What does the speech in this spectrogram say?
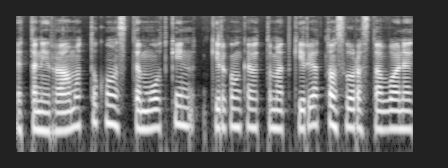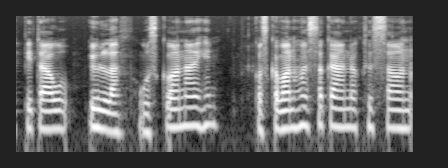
että niin raamattu kuin sitten muutkin kirkon käyttämät kirjat on suorastaan voineet pitää yllä uskoa näihin, koska vanhoissa käännöksissä on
